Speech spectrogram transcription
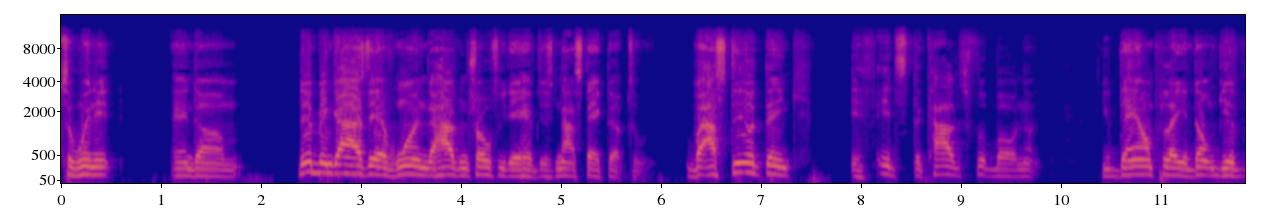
to win it. And, um, there have been guys that have won the Heisman Trophy that have just not stacked up to it. But I still think if it's the college football, you downplay and don't give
